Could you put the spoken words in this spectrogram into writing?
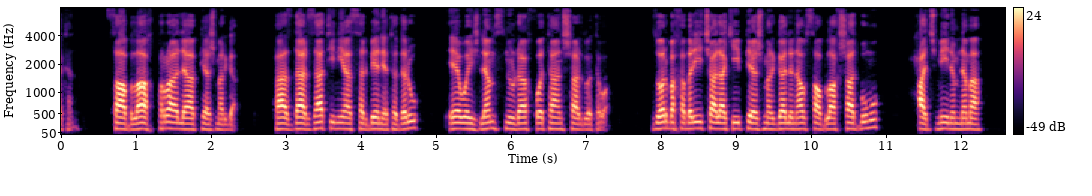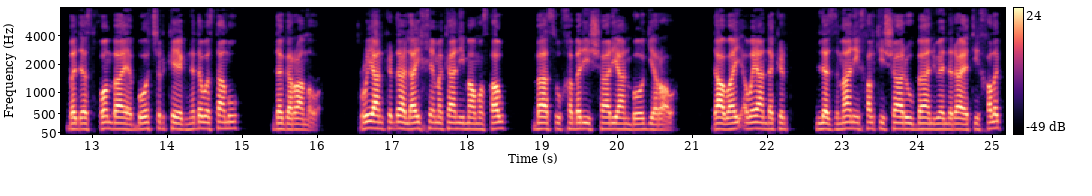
دەکەن سابڵاغ پڕە لە پێشمەرگە، پاسدار زاتی نییە سەر بێنێتە دەر و ئێوەیش لەم سنوورە خۆتان شاردووەتەوە. زۆر بە خەبەری چالاکیی پێشمەرگە لەناو سابڵاغ شاد بووم و حەجمینم نەما، بە دەست خۆم بایە بۆ چرکەیەک نەدەوەستام و دەگەڕامەوە. ڕوویان کردە لای خێمەکانی مامۆستا و باس و خەبەری شاریان بۆ گێڕاوە. داوای ئەوەیان دەکرد لە زمانی خەڵکی شار و بە نوێنەرایەتی خەڵک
